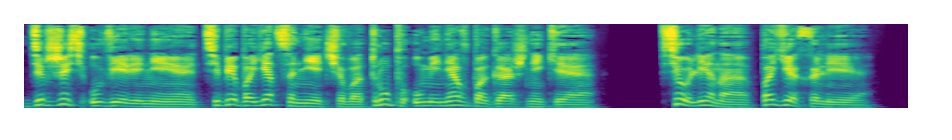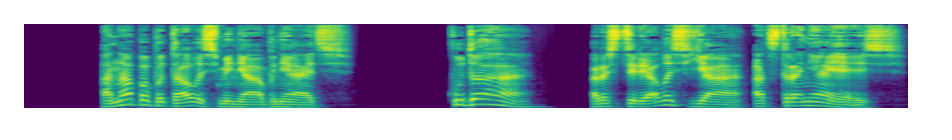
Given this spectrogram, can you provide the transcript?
Держись увереннее, тебе бояться нечего, труп у меня в багажнике. Все, Лена, поехали!» Она попыталась меня обнять. «Куда?» – растерялась я, отстраняясь.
